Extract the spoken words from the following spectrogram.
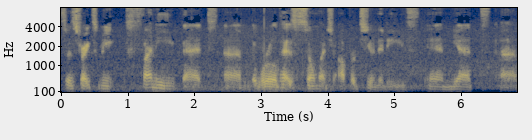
So it strikes me funny that um, the world has so much opportunities, and yet uh,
